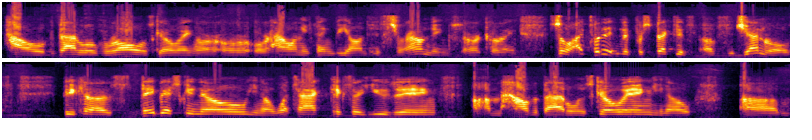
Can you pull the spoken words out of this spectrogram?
how the battle overall is going or, or, or how anything beyond his surroundings are occurring. So I put it in the perspective of the generals because they basically know, you know, what tactics they're using, um, how the battle is going, you know, um,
